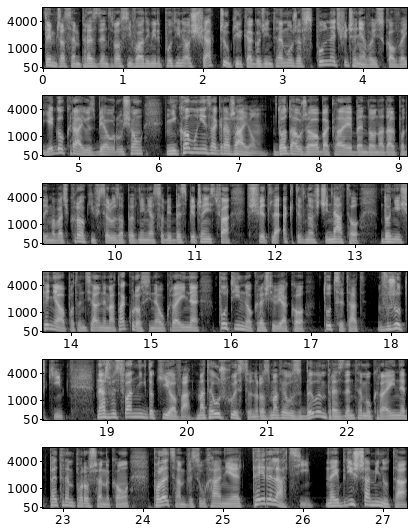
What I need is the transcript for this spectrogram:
Tymczasem prezydent Rosji Władimir Putin oświadczył kilka godzin temu, że wspólne ćwiczenia wojskowe jego kraju z Białorusią nikomu nie zagrażają. Dodał, że oba kraje będą nadal podejmować kroki w celu zapewnienia sobie bezpieczeństwa w świetle aktywności NATO. Doniesienia o potencjalnym ataku Rosji na Ukrainę Putin określił jako, tu cytat, wrzutki. Nasz wysłannik do Kijowa, Mateusz Chłystun, rozmawiał z byłym prezydentem Ukrainy Petrem Poroszenką. Polecam wysłuchanie tej relacji. Najbliższa minuta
